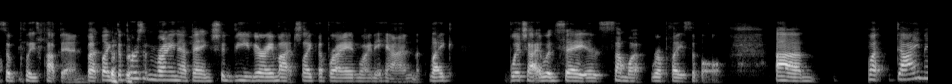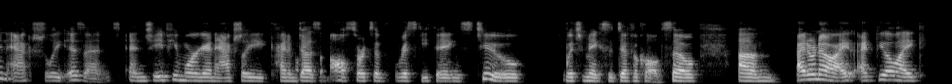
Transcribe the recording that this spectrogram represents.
so please pop in, but like the person running that bank should be very much like a Brian Moynihan, like, which I would say is somewhat replaceable. Um, but Dimon actually isn't. And JP Morgan actually kind of does all sorts of risky things too which makes it difficult. So um, I don't know. I, I feel like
